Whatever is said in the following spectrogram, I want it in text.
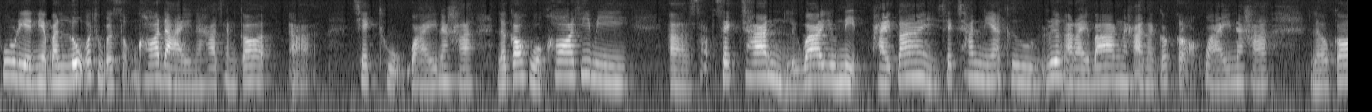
ผู้เรียนเนี่ยบรรลุวัตถุประสงค์ข้อใดนะคะอาจารย์ก็เช็คถูกไว้นะคะ แล้วก็หัวข้อที่มีซับเซกชันหรือว่ายูนิตภายใต้เซกชันนี้คือเรื่องอะไรบ้างนะคะอาจารย์ก็กรอกไว้นะคะ แล้วก็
